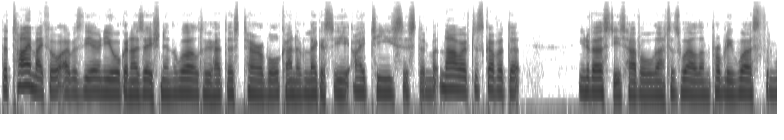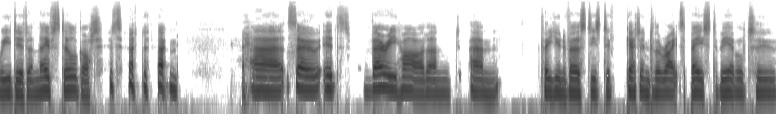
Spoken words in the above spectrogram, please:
the time I thought I was the only organization in the world who had this terrible kind of legacy IT system. But now I've discovered that universities have all that as well, and probably worse than we did, and they've still got it. um, uh, so it's very hard and um, for universities to get into the right space to be able to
